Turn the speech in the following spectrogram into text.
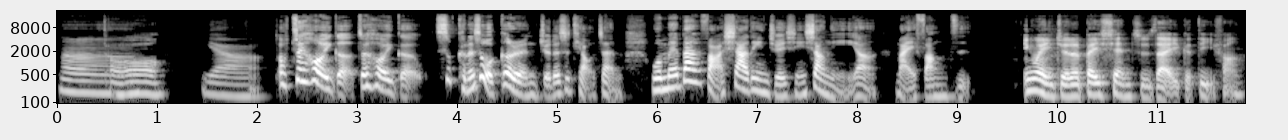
那哦。呀，哦，最后一个，最后一个是可能是我个人觉得是挑战，我没办法下定决心像你一样买房子，因为你觉得被限制在一个地方。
